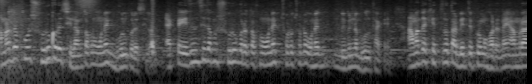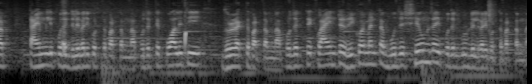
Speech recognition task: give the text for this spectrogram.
আমরা যখন শুরু করেছিলাম, তখন অনেক ভুল করেছিলাম। একটা এজেন্সি যখন শুরু করে, তখন অনেক ছোট ছোট, অনেক বিভিন্ন ভুল থাকে। আমাদের ক্ষেত্রেও তার ব্যতিক্রম ঘটে নাই। আমরা টাইমলি প্রজেক্ট ডেলিভারি করতে পারতাম না প্রজেক্টের কোয়ালিটি ধরে রাখতে পারতাম না প্রজেক্টে ক্লায়েন্টের রিকোয়ারমেন্টটা বুঝে সে অনুযায়ী প্রজেক্টগুলো ডেলিভারি করতে পারতাম না।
